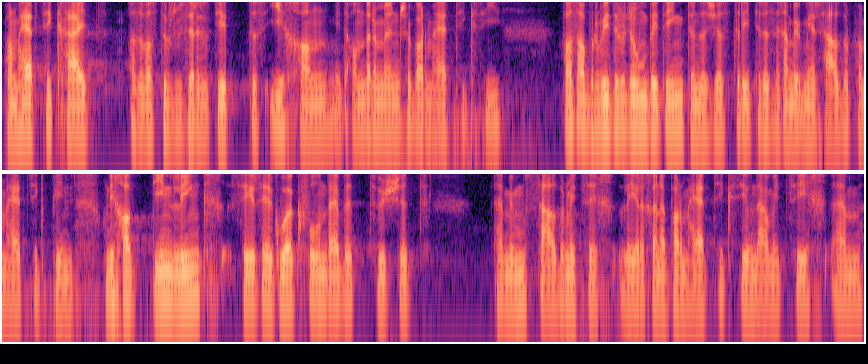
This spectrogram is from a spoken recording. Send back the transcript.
Barmherzigkeit Also was daraus resultiert, dass ich kann mit anderen Menschen barmherzig sein was aber wiederum bedingt, und das ist ja das Dritte, dass ich auch mit mir selber barmherzig bin. Und ich habe deinen Link sehr, sehr gut gefunden, eben zwischen, äh, man muss selber mit sich lernen können, barmherzig sein und auch mit sich ähm,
